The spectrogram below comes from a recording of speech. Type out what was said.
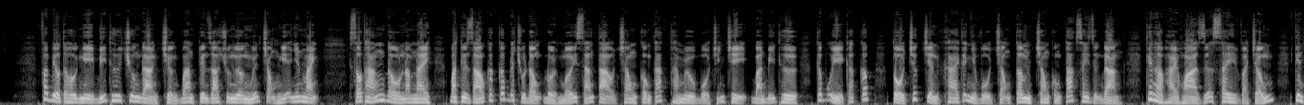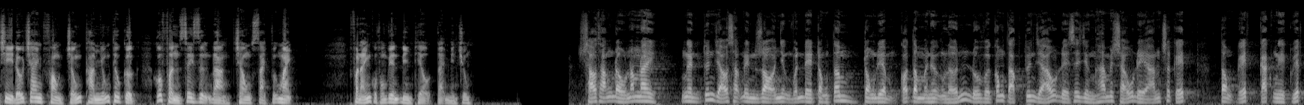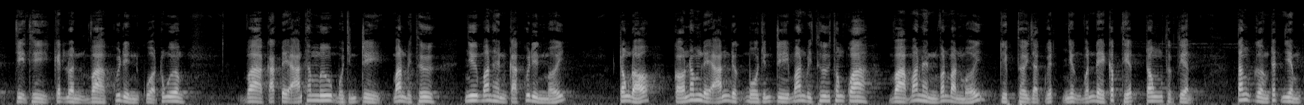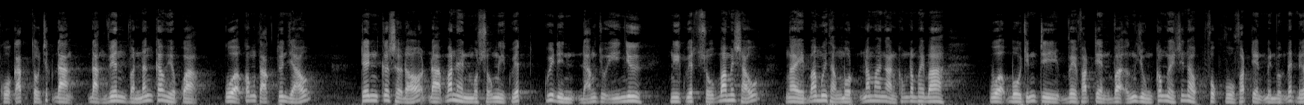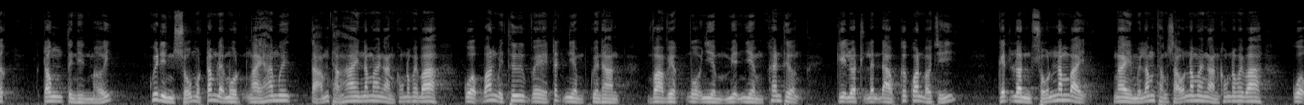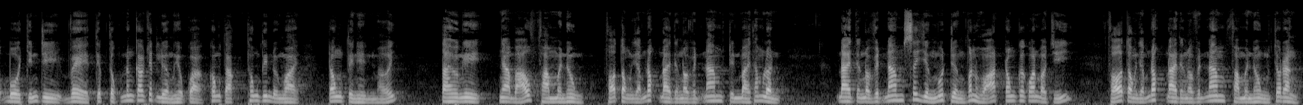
Phát biểu tại hội nghị, Bí thư Trung Đảng, trưởng Ban tuyên giáo Trung ương Nguyễn Trọng Nghĩa nhấn mạnh, 6 tháng đầu năm nay, Ban tuyên giáo các cấp đã chủ động đổi mới sáng tạo trong công tác tham mưu Bộ Chính trị, Ban Bí thư, cấp ủy các cấp tổ chức triển khai các nhiệm vụ trọng tâm trong công tác xây dựng Đảng, kết hợp hài hòa giữa xây và chống, kiên trì đấu tranh phòng chống tham nhũng tiêu cực, góp phần xây dựng Đảng trong sạch vững mạnh. Phản ánh của phóng viên Đình Thiệu tại miền Trung. 6 tháng đầu năm nay, ngành tuyên giáo xác định rõ những vấn đề trọng tâm, trọng điểm có tầm ảnh hưởng lớn đối với công tác tuyên giáo để xây dựng 26 đề án sơ kết, tổng kết các nghị quyết, chỉ thị, kết luận và quy định của Trung ương và các đề án tham mưu Bộ Chính trị, Ban Bí thư như ban hành các quy định mới. Trong đó, có 5 đề án được Bộ Chính trị, Ban Bí thư thông qua và ban hành văn bản mới kịp thời giải quyết những vấn đề cấp thiết trong thực tiễn, tăng cường trách nhiệm của các tổ chức đảng, đảng viên và nâng cao hiệu quả của công tác tuyên giáo. Trên cơ sở đó đã ban hành một số nghị quyết quy định đáng chú ý như Nghị quyết số 36 ngày 30 tháng 1 năm 2023 của Bộ Chính trị về phát triển và ứng dụng công nghệ sinh học phục vụ phát triển bền vững đất nước trong tình hình mới. Quy định số 101 ngày 28 tháng 2 năm 2023 của Ban Bí thư về trách nhiệm quyền hạn và việc bổ nhiệm miễn nhiệm khen thưởng kỷ luật lãnh đạo cơ quan báo chí. Kết luận số 57 ngày 15 tháng 6 năm 2023 của Bộ Chính trị về tiếp tục nâng cao chất lượng hiệu quả công tác thông tin đối ngoại trong tình hình mới. Tại hội nghị, nhà báo Phạm Minh Hùng, Phó Tổng Giám đốc Đài tiếng nói Việt Nam trình bày tham luận Đài tiếng nói Việt Nam xây dựng môi trường văn hóa trong cơ quan báo chí. Phó Tổng Giám đốc Đài tiếng nói Việt Nam Phạm Minh Hùng cho rằng,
